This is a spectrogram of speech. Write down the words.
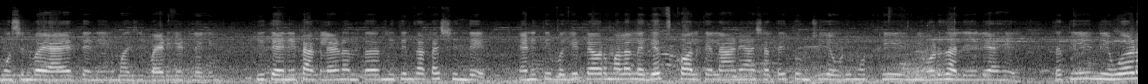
मोसिनबाई आहेत त्यांनी माझी बॅट घेतलेली. ती त्यांनी टाकल्यानंतर नितीन काका शिंदे यांनी ती बघितल्यावर मला लगेच कॉल केला आणि अशातही तुमची एवढी मोठी निवड झालेली आहे. तर ती निवड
